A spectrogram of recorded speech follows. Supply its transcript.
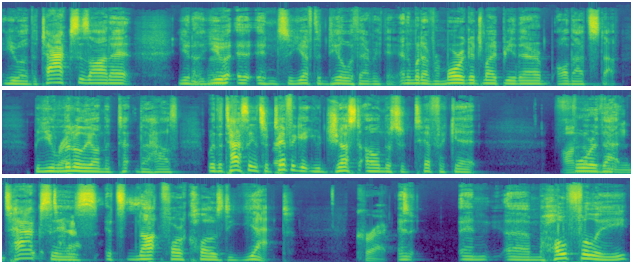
you owe the taxes on it, you know you Mm-hmm. and so you have to deal with everything and whatever mortgage might be there, all that stuff. But you Right. literally own the t- the house with the tax lien certificate. You just own the certificate On for the that taxes. tax. It's not foreclosed yet Correct. and and um, hopefully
